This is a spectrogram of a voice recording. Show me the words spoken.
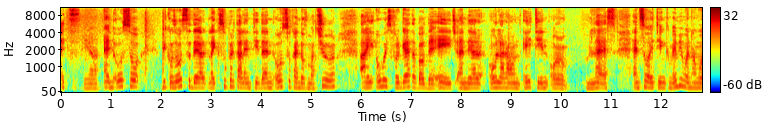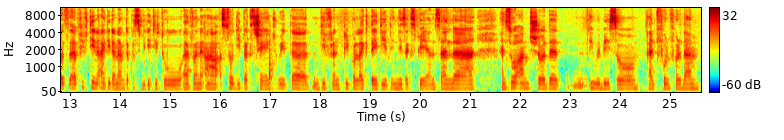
it's yeah. And also because also they are like super talented and also kind of mature i always forget about their age and they are all around 18 or less. And so i think maybe when i was uh, 15 i didn't have the possibility to have a uh, so deep exchange with uh, different people like they did in this experience. And uh, and so i'm sure that it will be so helpful for them.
